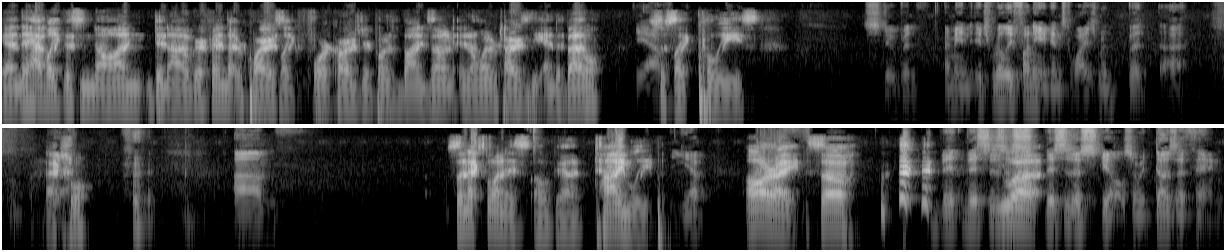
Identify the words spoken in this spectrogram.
Yeah, and they have like this non-denial griffin that requires like four cards in your opponent's bind zone, and it only retires at the end of battle. Yeah, It's just like, please. stupid. I mean, it's really funny against Wiseman, but uh, Actual. um, So the next one is oh god, time leap. yep. All right, so Th- this is You, a, uh, this is a skill, so it does a thing.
